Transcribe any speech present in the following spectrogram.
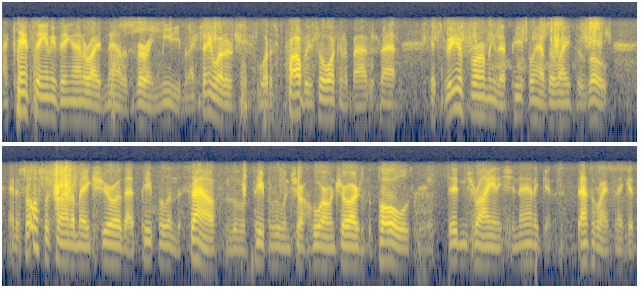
I can't say anything on it right now that's very meaty. But I think what it's, what it's probably talking about is that it's reaffirming that people have the right to vote, and it's also trying to make sure that people in the South, the people who in char- who are in charge of the polls, didn't try any shenanigans. That's what I think it's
